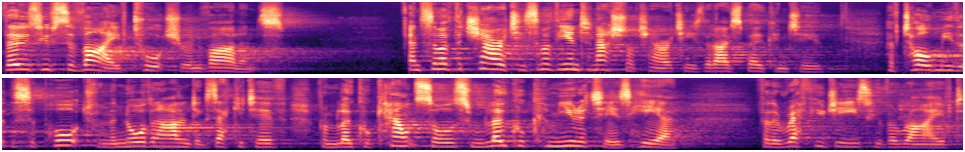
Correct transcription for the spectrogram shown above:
those who've survived torture and violence. And some of the charities, some of the international charities that I've spoken to, have told me that the support from the Northern Ireland Executive, from local councils, from local communities here for the refugees who've arrived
